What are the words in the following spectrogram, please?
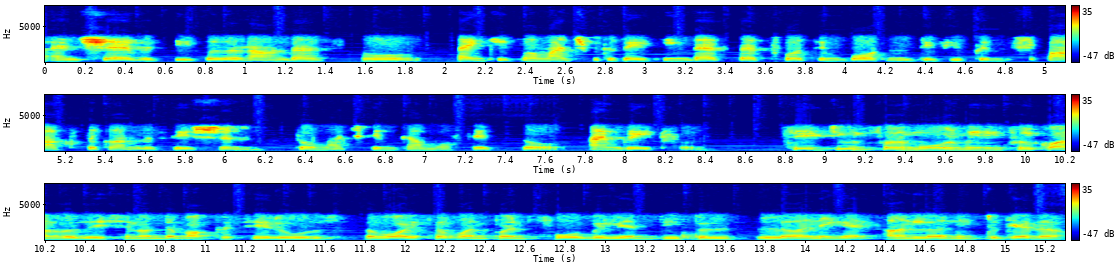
and share with people around us. So thank you so much because I think that that's what's important. If you can spark the conversation, so much can come of it. So I'm grateful. Stay tuned for a more meaningful conversation on democracy rules, the voice of 1.4 billion people, learning and unlearning together.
